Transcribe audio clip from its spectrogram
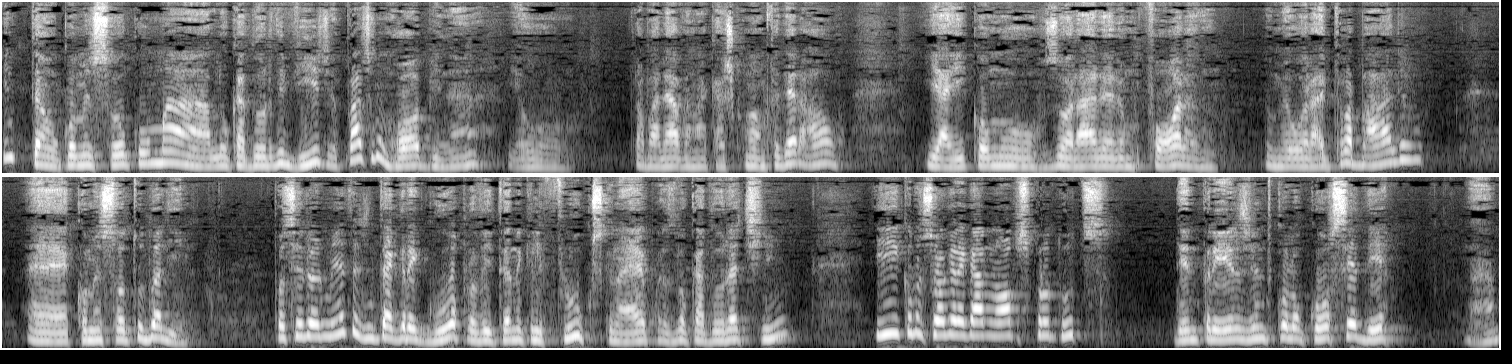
Então, começou com uma locadora de vídeo, quase um hobby, né? Eu trabalhava na Caixa Econômica Federal, e aí, como os horários eram fora do meu horário de trabalho, é, começou tudo ali. Posteriormente, a gente agregou, aproveitando aquele fluxo que na época as locadoras tinham, e começou a agregar novos produtos. Dentre eles, a gente colocou o CD, né?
